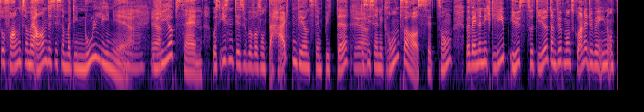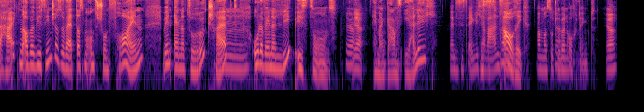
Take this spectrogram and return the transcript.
so fangt's einmal an, das ist einmal die Nulllinie. Ja. Lieb sein. Was ist denn das, über was unterhalten wir uns denn bitte? Ja. Das ist eine Grundvoraussetzung, weil wenn er nicht lieb ist zu dir, dann würden wir uns gar nicht über ihn unterhalten, aber wir sind schon so weit, dass wir uns schon freuen, wenn einer zurückschreibt Mhm. oder wenn er lieb ist zu uns. Ja. ja. Ich meine, ganz ehrlich, Nein, das ist eigentlich das ein ist Wahnsinn, traurig. wenn man so drüber nachdenkt. Ja.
